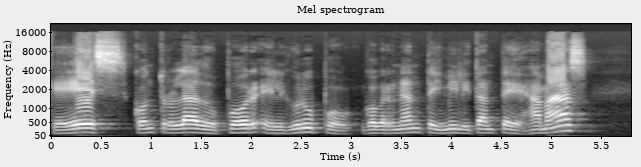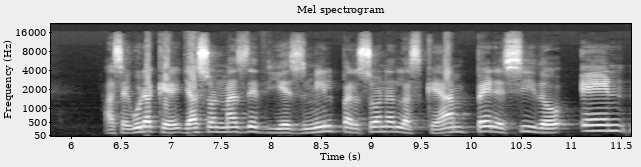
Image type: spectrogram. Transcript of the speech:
que es controlado por el grupo gobernante y militante Hamas, asegura que ya son más de 10.000 personas las que han perecido en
